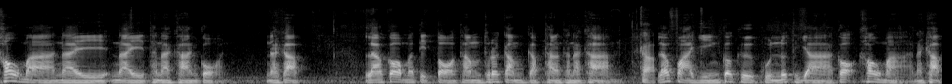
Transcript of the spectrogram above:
เข้ามาในในธนาคารก่อนนะครับ แล้วก็มาติดต่อทำธุรกรรมกับทางธนาคารครับแล้วฝ่ายหญิงก็คือคุณนุทยาก็เข้ามานะครับ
